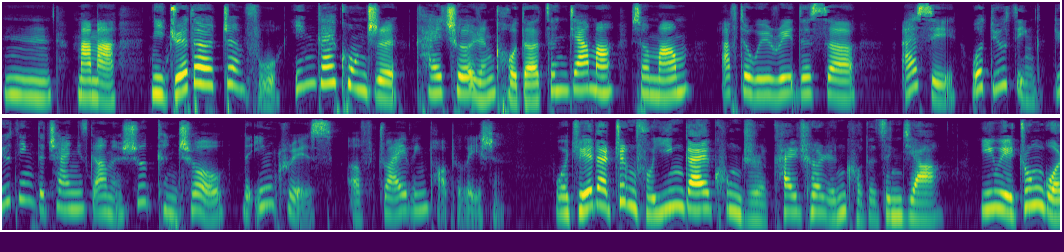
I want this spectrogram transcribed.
嗯，妈妈，你觉得政府应该控制开车人口的增加吗？So, Mom, after we read this uh, essay, what do you think? Do you think the Chinese government should control the increase of driving population? 我觉得政府应该控制开车人口的增加，因为中国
